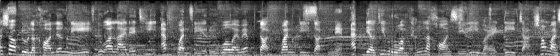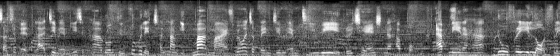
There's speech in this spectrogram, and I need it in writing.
ถ้าชอบดูละครเรื่องนี้ ดูออนไลน์ได้ที่แอปวันดีหรือ www.1d.net แอปเดียวที่รวมทั้งละครซีรีส์วาไรตี้จากช่องวัน 31 และ GMM 25 รวมถึงผู้ผลิตชั้นนำอีกมากมาย ไม่ว่าจะเป็น GMM TV หรือ Change นะครับผม แอปนี้นะฮะ ดูฟรีโหลดฟรี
